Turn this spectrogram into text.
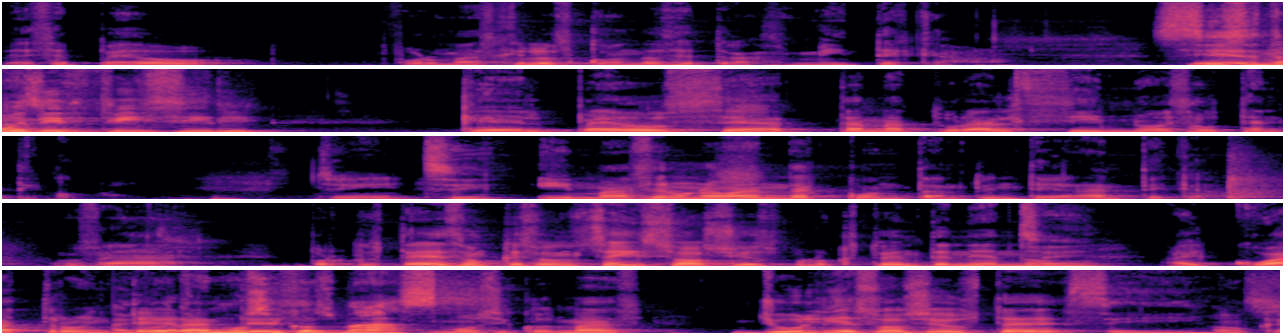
ese pedo, por más que lo esconda, se transmite, cabrón. Sí, Sí, es muy transmite. difícil que el pedo sea tan natural si no es auténtico. güey. ¿sí? Sí. Y más en una banda con tanto integrante, cabrón. O sea, porque ustedes, aunque son seis socios, por lo que estoy entendiendo, Sí. hay cuatro cuatro integrantes. músicos más. Músicos más. ¿Julie es socio de ustedes? Sí. Ok,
